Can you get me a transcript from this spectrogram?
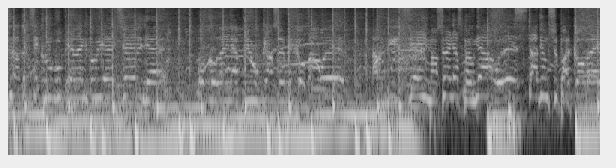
tradycję klubu pielęgnuje dzielnie. Pokolenia piłkarze wychowały, ambicje i marzenia spełniały. Stadion przy parkowej,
